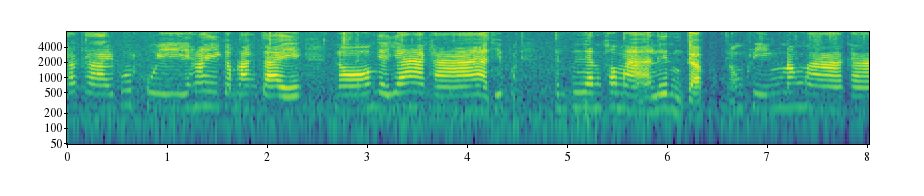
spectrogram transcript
ทักทายพูดคุยให้กำลังใจน้องยาย่าค่ะที่ เพื่อนๆเข้ามาเล่นกับน้องพริ้งน้องมาค่ะ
